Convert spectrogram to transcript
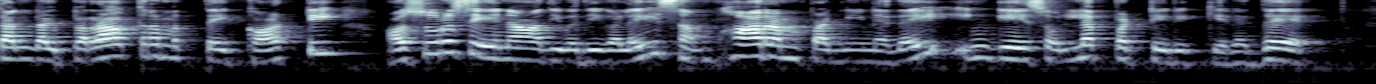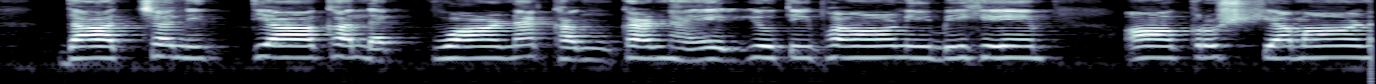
தங்கள் பராக்கிரமத்தை காட்டி அசுர சேனாதிபதிகளை சம்ஹாரம் பண்ணினதை இங்கே சொல்லப்பட்டிருக்கிறது. தாச்ச நித்யா கலக்வாண கங்கணைர்யுதிபாணிபிகே ஆக்ருஷ்யமான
